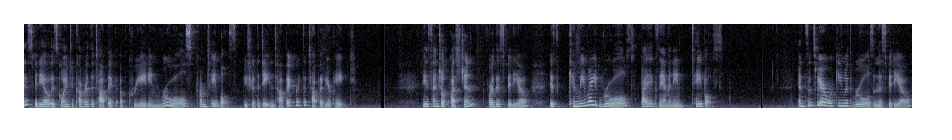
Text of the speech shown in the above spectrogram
This video is going to cover the topic of creating rules from tables. Be sure the date and topic are at the top of your page. The essential question for this video is can we write rules by examining tables? And since we are working with rules in this video,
